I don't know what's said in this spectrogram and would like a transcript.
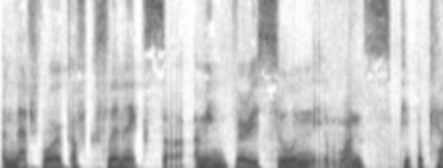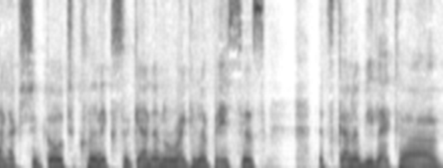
a network of clinics. Uh, I mean, very soon, once people can actually go to clinics again on a regular basis, it's going to be like a,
